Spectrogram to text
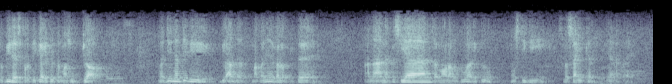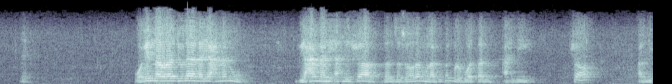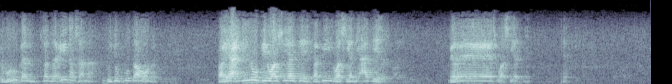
Lebih dari sepertiga itu termasuk jauh jadi nanti di diadab makanya kalau kita anak-anak kesian sama orang tua itu mesti diselesaikan ya apa ya. Rajula la ya'malu bi'amali ahli syar dan seseorang melakukan perbuatan ahli syar ahli keburukan sada'ina sana 70 tahun. Faya'dilu fi wasiyati tapi wasiatnya adil. Beres wasiatnya.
